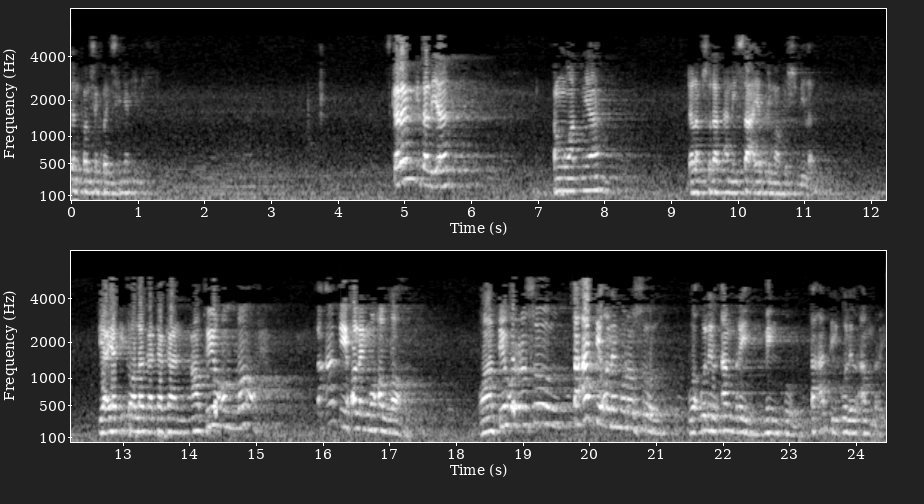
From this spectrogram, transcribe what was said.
dan konsekuensinya ini. Sekarang kita lihat penguatnya dalam surat An-Nisa ayat 59. Di ayat itu Allah katakan, "Atiyu Allah, taati olehmu Allah." Wa rasul, taati olehmu rasul. Wa ulil amri minkum, taati ulil amri.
